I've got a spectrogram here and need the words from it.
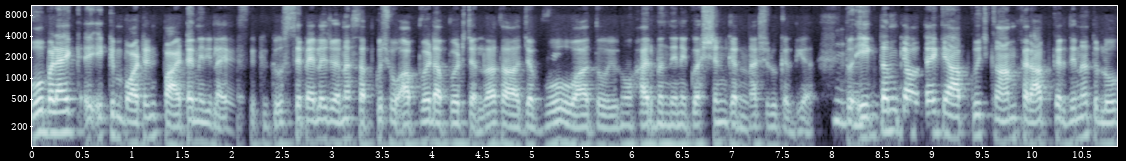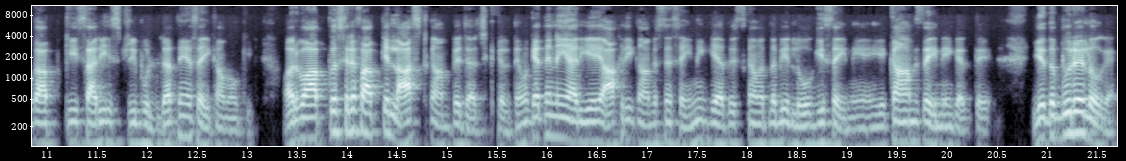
वो बड़ा एक एक इंपॉर्टेंट पार्ट है मेरी लाइफ का क्योंकि उससे पहले जो है ना सब कुछ वो अपवर्ड अपवर्ड चल रहा था। जब वो हुआ तो यू नो हर बंदे ने क्वेश्चन करना शुरू कर दिया। तो हम्म एकदम क्या होता है कि आप कुछ काम खराब कर देना तो लोग आपकी सारी हिस्ट्री भूल जाते हैं सही कामों की। और वो आपको सिर्फ़ आपके लास्ट काम पे जज करते हैं। वो कहते हैं नहीं यार ये आखिरी काम इसने सही नहीं किया तो इसका मतलब ये लोग ही सही नहीं है ये काम सही नहीं करते। ये तो बुरे लोग हैं।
